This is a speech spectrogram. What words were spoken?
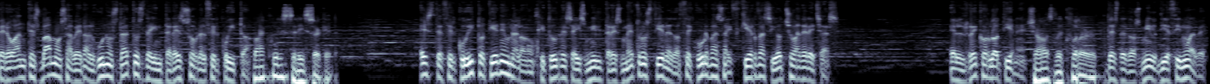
pero antes vamos a ver algunos datos de interés sobre el circuito. Baku City Circuit. Este circuito tiene una longitud de 6.003 metros, tiene 12 curvas a izquierdas y 8 a derechas. El récord lo tiene Charles Leclerc. desde 2019.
